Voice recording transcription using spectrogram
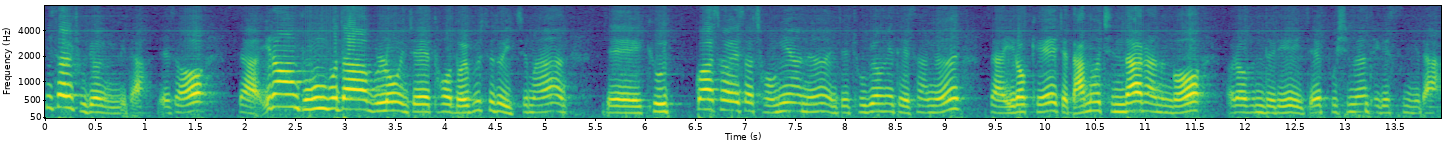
시설 조경입니다. 그래서 자, 이런 부분보다 물론 이제 더 넓을 수도 있지만 이제 교과서에서 정의하는 이제 조경의 대상은 자, 이렇게 이제 나눠진다라는 거 여러분들이 이제 보시면 되겠습니다.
